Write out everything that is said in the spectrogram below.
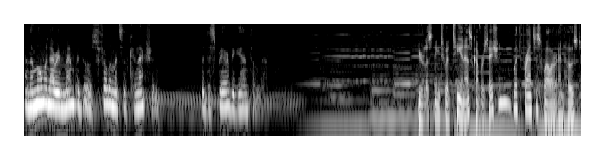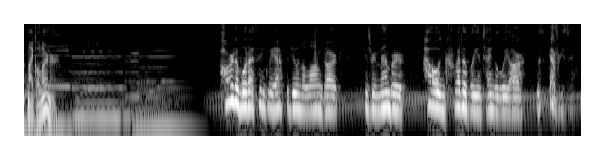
And the moment I remembered those filaments of connection, the despair began to lift. You're listening to a TNS conversation with Francis Weller and host Michael Lerner. Part of what I think we have to do in the long dark is remember how incredibly entangled we are with everything.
